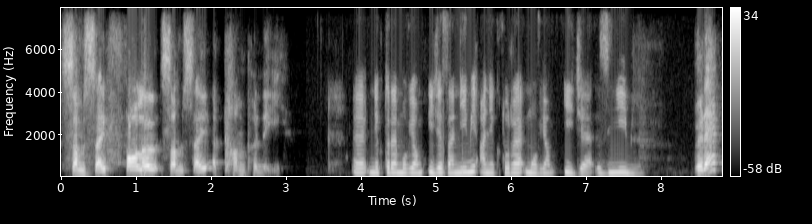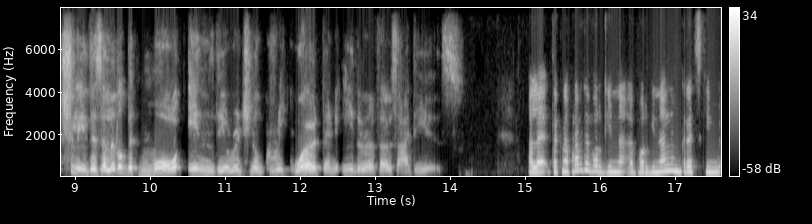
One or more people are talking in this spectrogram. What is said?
Some say follow, some say accompany. E, Niektóre mówią idzie za nimi, a niektóre mówią idzie z nimi. But actually, there's a little bit more in the original Greek word than either of those ideas. Ale tak naprawdę w, orygina, w oryginalnym greckim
